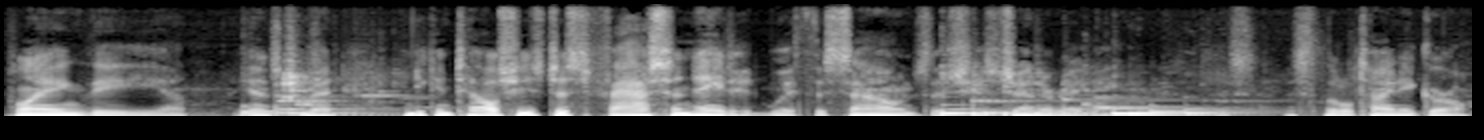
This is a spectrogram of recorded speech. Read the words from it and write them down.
playing the uh, instrument, and you can tell she's just fascinated with the sounds that she's generating. This, this little tiny girl.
